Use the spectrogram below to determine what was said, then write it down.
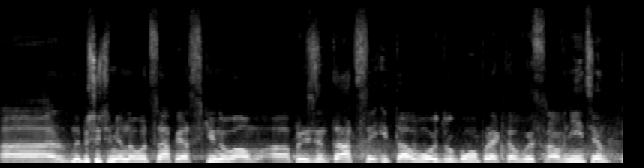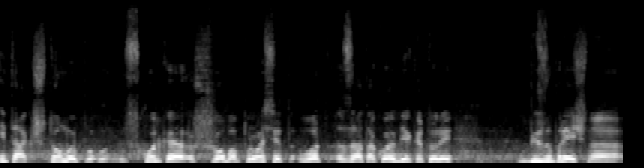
А, напишите мне на WhatsApp, я скину вам а, презентации и того, и другого проекта, вы сравните. Итак, что мы, сколько Шоба просит вот за такой объект, который безупречно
